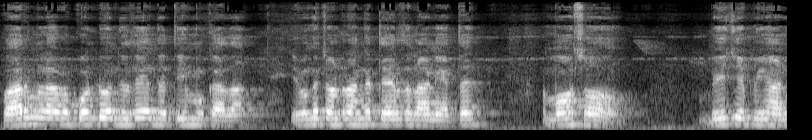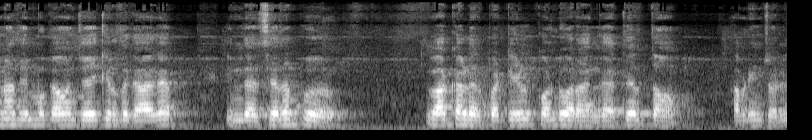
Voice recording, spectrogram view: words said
ஃபார்முலாவை கொண்டு வந்ததே இந்த திமுக தான். இவங்க சொல்கிறாங்க தேர்தல் ஆணையத்தை மோசம். பிஜேபியும் அண்ணா திமுகவும் ஜெயிக்கிறதுக்காக இந்த சிறப்பு வாக்காளர் பட்டியல் கொண்டு வராங்க திருத்தம் அப்படின்னு சொல்லி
